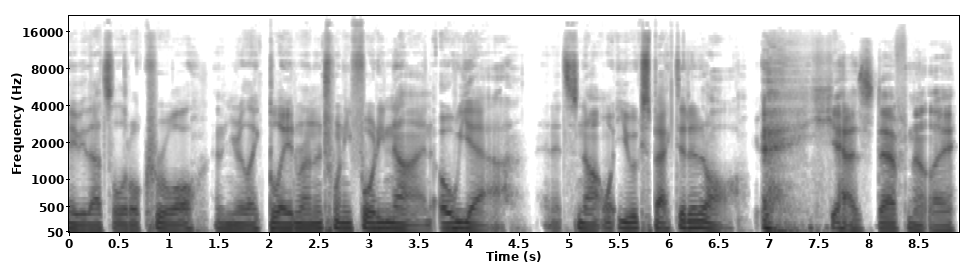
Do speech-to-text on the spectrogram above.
Maybe that's a little cruel. And you're like Blade Runner 2049. Oh yeah. And it's not what you expected at all. yes, definitely.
